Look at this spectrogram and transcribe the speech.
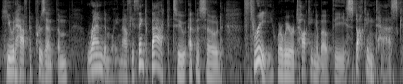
he would have to present them randomly. Now, if you think back to episode three, where we were talking about the stocking task,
